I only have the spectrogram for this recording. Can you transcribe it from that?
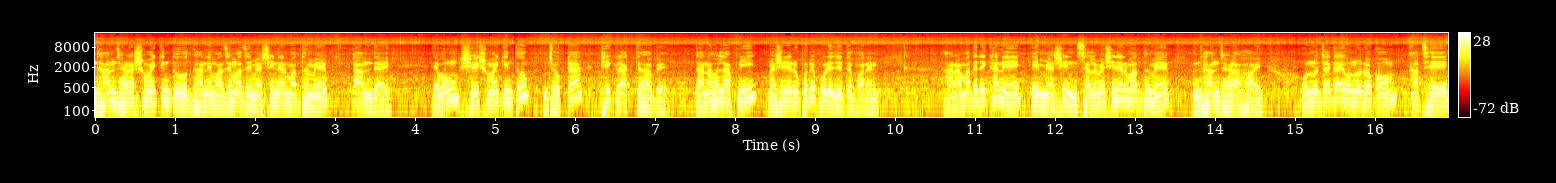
ধান ঝাড়ার সময় কিন্তু ধানে মাঝে মাঝে মেশিনের মাধ্যমে টান দেয় এবং সেই সময় কিন্তু ঝোঁকটা ঠিক রাখতে হবে। তা না হলে আপনি মেশিনের উপরে পড়ে যেতে পারেন। আর আমাদের এখানে এই মেশিন স্যালো মেশিনের মাধ্যমে ধান ঝাড়া হয়। অন্য জায়গায় অন্য রকম আছে,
